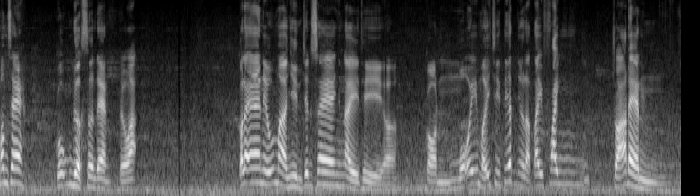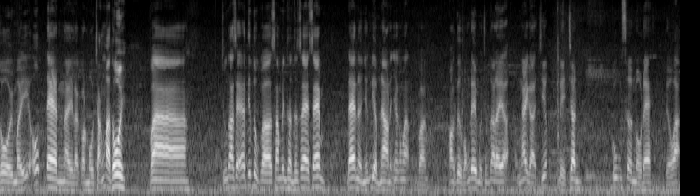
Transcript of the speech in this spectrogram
mâm xe cũng được sơn đèn được không ạ? Có lẽ nếu mà nhìn trên xe như này thì ờ, còn mỗi mấy chi tiết như là tay phanh, chóa đèn rồi mấy ốp đèn này là còn màu trắng mà thôi. Và chúng ta sẽ tiếp tục ờ, sang bên thần thân xe xem đen ở những điểm nào nữa nhé các bạn. Vâng, hoàng tử bóng đêm của chúng ta đây ạ. Ngay cả chiếc để chân cũng sơn màu đen, được không ạ?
